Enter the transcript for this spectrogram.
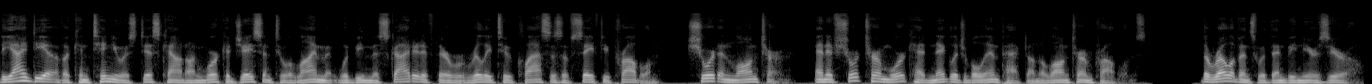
The idea of a continuous discount on work adjacent to alignment would be misguided if there were really two classes of safety problem, short and long term, and if short term work had negligible impact on the long term problems. The relevance would then be near zero.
